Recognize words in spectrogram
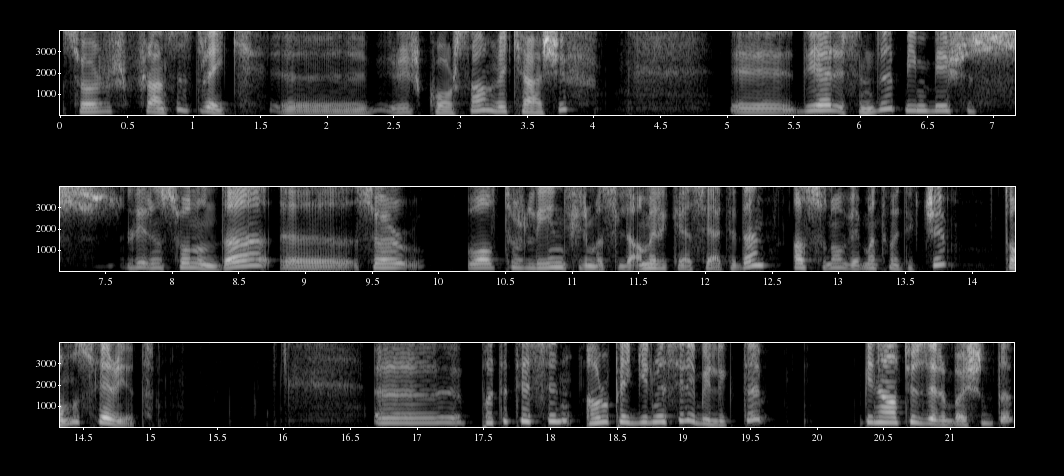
Sir Francis Drake, e, bir korsan ve kaşif. E, diğer isim de 1500'lerin sonunda e, Sir Walter Lean firmasıyla Amerika'ya seyahat eden astronom ve matematikçi Thomas Harriot. Patatesin Avrupa'ya girmesiyle birlikte 1600'lerin başında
